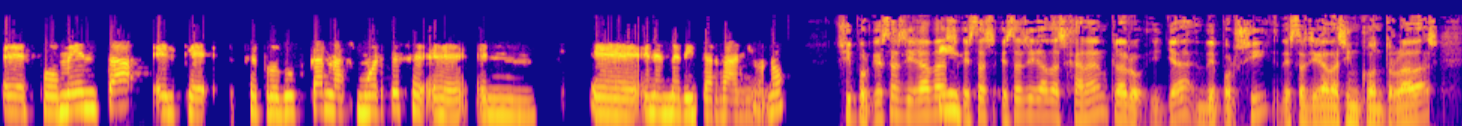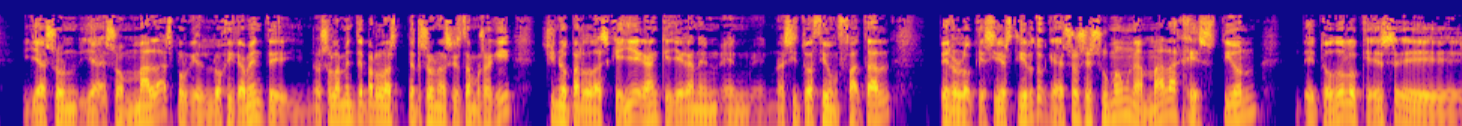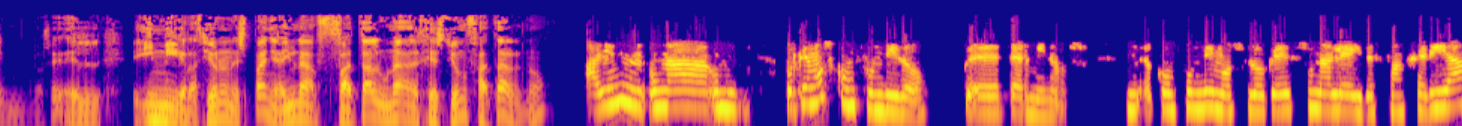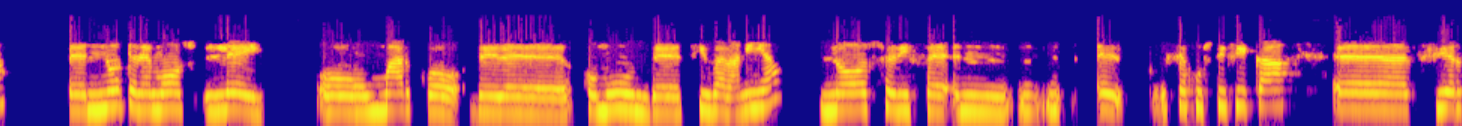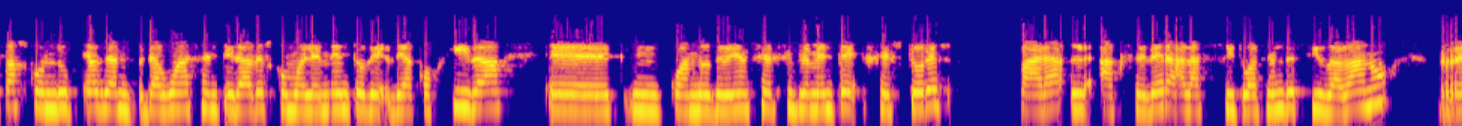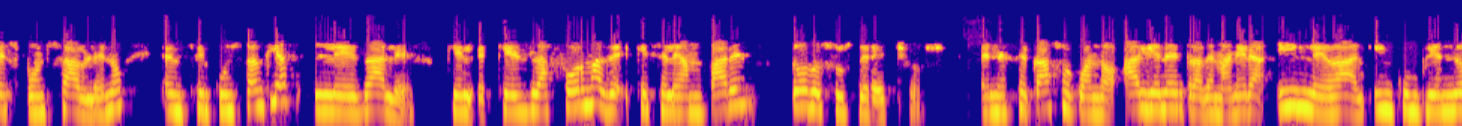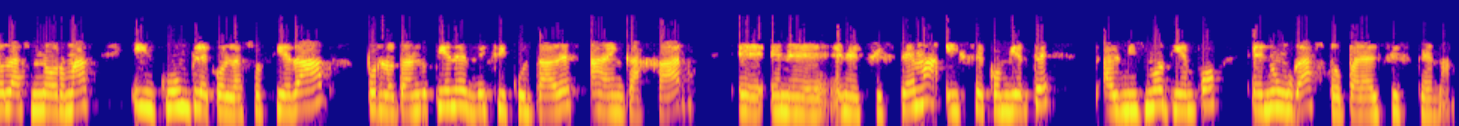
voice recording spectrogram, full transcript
eh, fomenta el que se produzcan las muertes en, en el Mediterráneo, ¿no? Sí, porque estas llegadas, estas, estas llegadas Hanan, claro, ya de por sí, de estas llegadas incontroladas, ya son, ya son malas, porque lógicamente, no solamente para las personas que estamos aquí, sino para las que llegan, que llegan en, en, una situación fatal, pero lo que sí es cierto que a eso se suma una mala gestión de todo lo que es, eh, no sé, el inmigración en España. Hay una fatal, una gestión fatal, ¿no? Hay una, porque hemos confundido eh, términos. Confundimos lo que es una ley de extranjería eh, no tenemos ley o un marco de, común de ciudadanía, no se dice, eh, se justifica eh, ciertas conductas de, algunas entidades como elemento de, acogida, cuando deberían ser simplemente gestores para acceder a la situación de ciudadano responsable, ¿no? En circunstancias legales, que, es la forma de que se le amparen todos sus derechos. En este caso, cuando alguien entra de manera ilegal, incumpliendo las normas, incumple con la sociedad, por lo tanto tiene dificultades a encajar eh, en, el, sistema y se convierte al mismo tiempo en un gasto para el sistema.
